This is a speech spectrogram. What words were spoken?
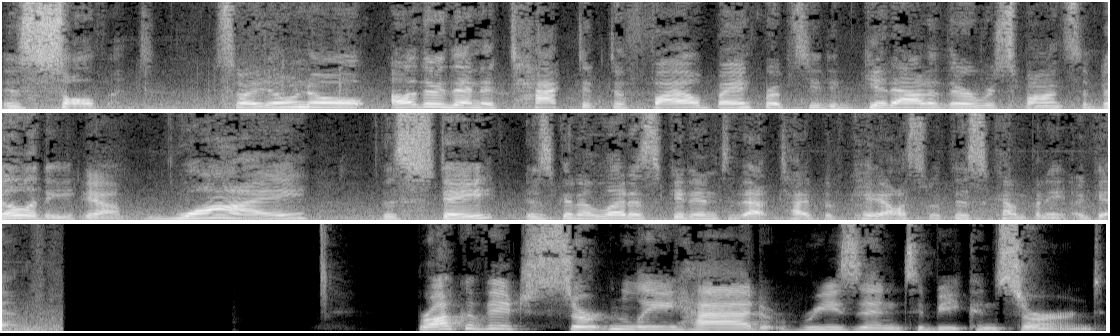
is solvent. So I don't know, other than a tactic to file bankruptcy to get out of their responsibility, yeah. why the state is going to let us get into that type of chaos with this company again. Brockovich certainly had reason to be concerned.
